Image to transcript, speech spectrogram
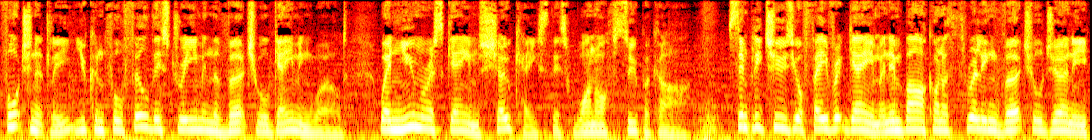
Fortunately, you can fulfill this dream in the virtual gaming world, where numerous games showcase this one-off supercar. Simply choose your favorite game and embark on a thrilling virtual journey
